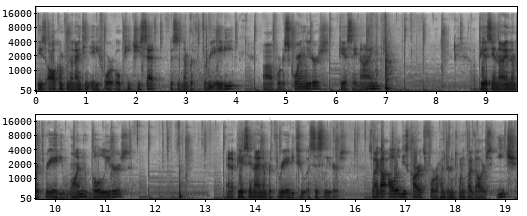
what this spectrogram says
These all come from the 1984 O-Pee-Chee set. This is number 380 uh, for the scoring leaders, PSA 9. A PSA 9 number 381 goal leaders. And a PSA 9 number 382 assist leaders. So I got all of these cards for $125 each.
